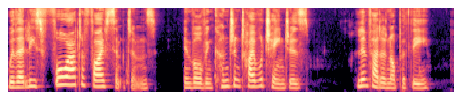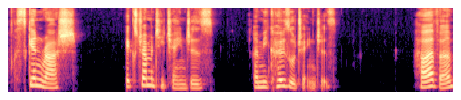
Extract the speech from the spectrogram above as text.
with at least four out of five symptoms involving conjunctival changes, lymphadenopathy, skin rash, extremity changes, and mucosal changes. However,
